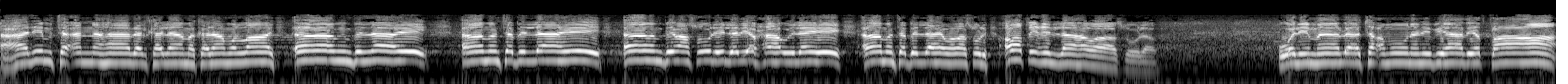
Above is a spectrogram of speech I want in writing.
علمت أن هذا الكلام كلام الله. آمن بالله. آمنت بالله. آمن برسوله الذي أوحاه إليه. آمنت بالله ورسوله. أطع الله ورسوله. ولماذا تأمرونني بهذه الطاعة؟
